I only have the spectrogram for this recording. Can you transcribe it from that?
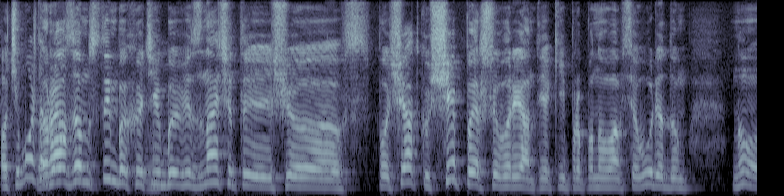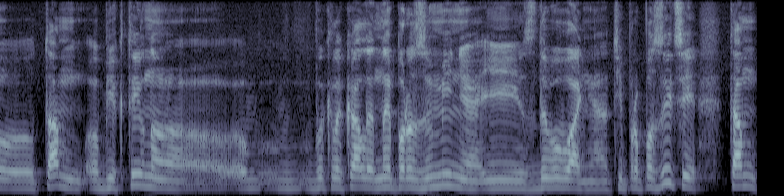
О, чи можна Разом з тим би хотів би відзначити, що спочатку ще перший варіант, який пропонувався урядом, ну там об'єктивно викликали непорозуміння і здивування ті пропозиції. Там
